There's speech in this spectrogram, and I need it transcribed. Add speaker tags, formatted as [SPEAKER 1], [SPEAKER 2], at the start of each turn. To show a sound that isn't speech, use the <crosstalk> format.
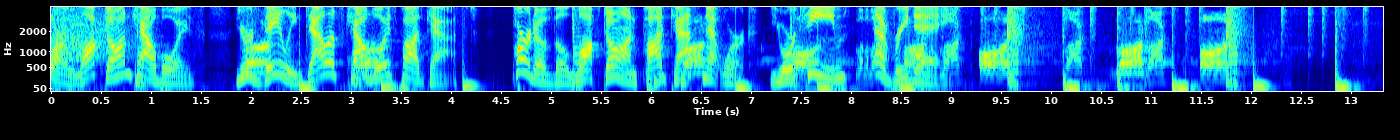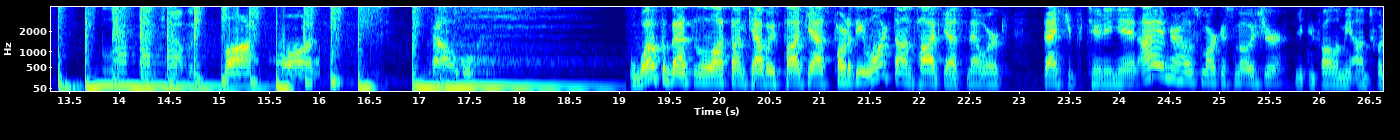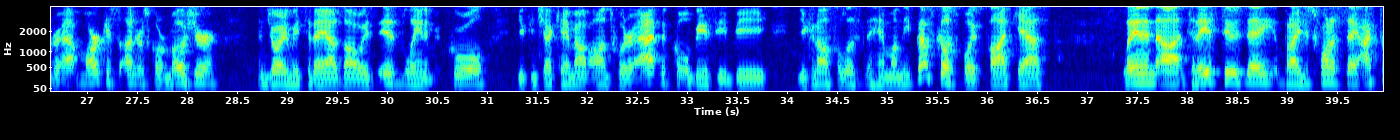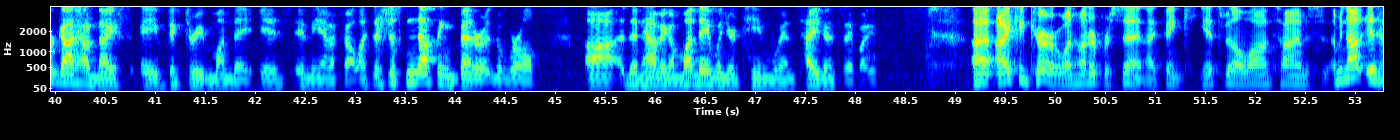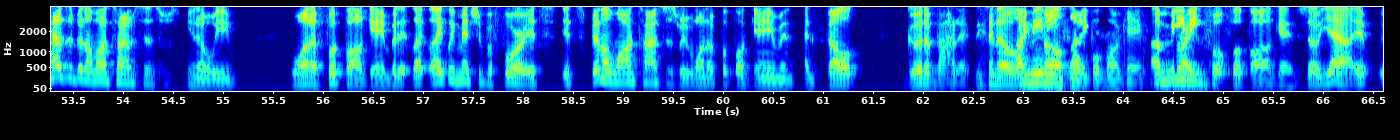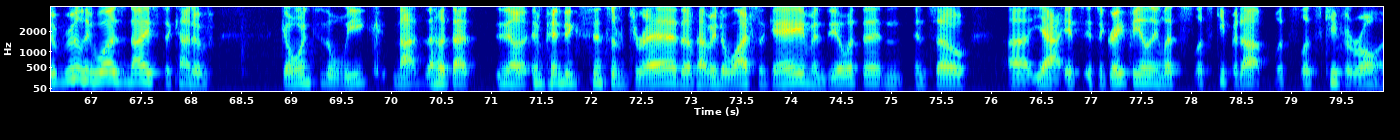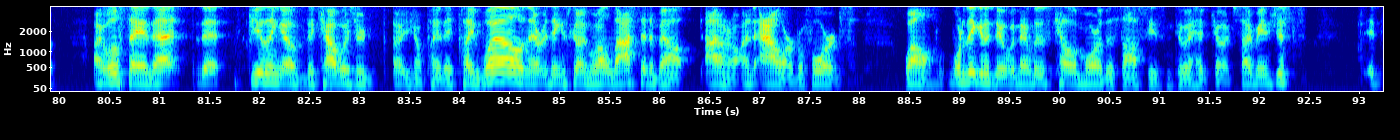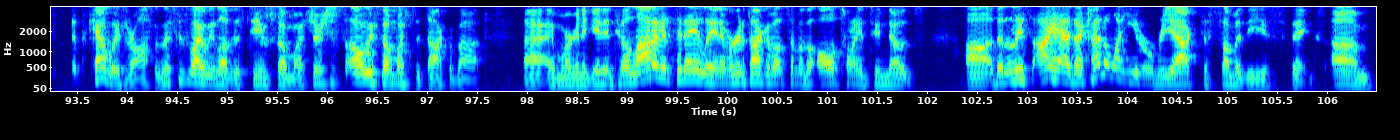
[SPEAKER 1] You are Locked On Cowboys, your Locked daily Dallas Cowboys on. podcast. Part of the Locked On Podcast Locked Network, your on. team every day.
[SPEAKER 2] Locked on. Locked, Locked on. Locked on Cowboys.
[SPEAKER 3] Welcome back to the Locked On Cowboys podcast, part of the Locked On Podcast Network. Thank you for tuning in. I am your host, Marcus Mosher. You can follow me on Twitter at Marcus underscore Mosher. And joining me today, as always, is Landon McCool. You can check him out on Twitter at McCoolBCB. You can also listen to him on the Best Coast Boys podcast. Landon, uh, today's Tuesday, but I just want to say I forgot how nice a victory Monday is in the NFL. Like, there's just nothing better in the world uh, than having a Monday when your team wins. How you doing today, buddy?
[SPEAKER 4] I, I concur 100%. I think it's been a long time. I mean, not it hasn't been a long time since you know we won a football game. But it, like, like we mentioned before, it's it's been a long time since we won a football game and, and felt good about it. <laughs> You know, like
[SPEAKER 3] a meaningful
[SPEAKER 4] like
[SPEAKER 3] football game,
[SPEAKER 4] a meaningful right? football game. So yeah, it, it really was nice to kind of go into the week not <laughs> with that you know impending sense of dread of having to watch the game and deal with it, and and so. Uh, yeah, it's it's a great feeling. Let's let's keep it up. Let's let's keep it rolling.
[SPEAKER 3] I will say that that feeling of the Cowboys are uh, you know play they played well and everything's going well lasted about I don't know an hour before it's well what are they going to do when they lose Kellen Moore this offseason to a head coach? So, I mean, it's just it's the Cowboys are awesome. This is why we love this team so much. There's just always so much to talk about, uh, and we're going to get into a lot of it today, Lane. And we're going to talk about some of the all 22 notes uh, that at least I had. I kind of want you to react to some of these things. Um,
